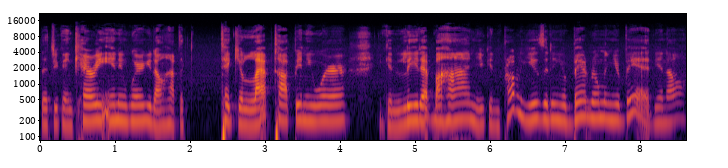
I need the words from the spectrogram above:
that you can carry anywhere, you don't have to take your laptop anywhere. You can leave that behind. You can probably use it in your bedroom in your bed, you know.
